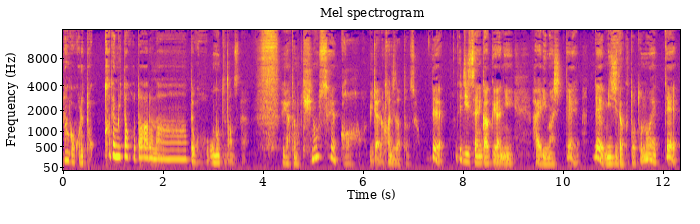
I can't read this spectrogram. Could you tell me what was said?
なんかこれどっかで見たことあるなーってこう思ってたんですね。いやでも気のせいかみたいな感じだったんですよ。でで実際に楽屋に入りましてで身支度整えて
